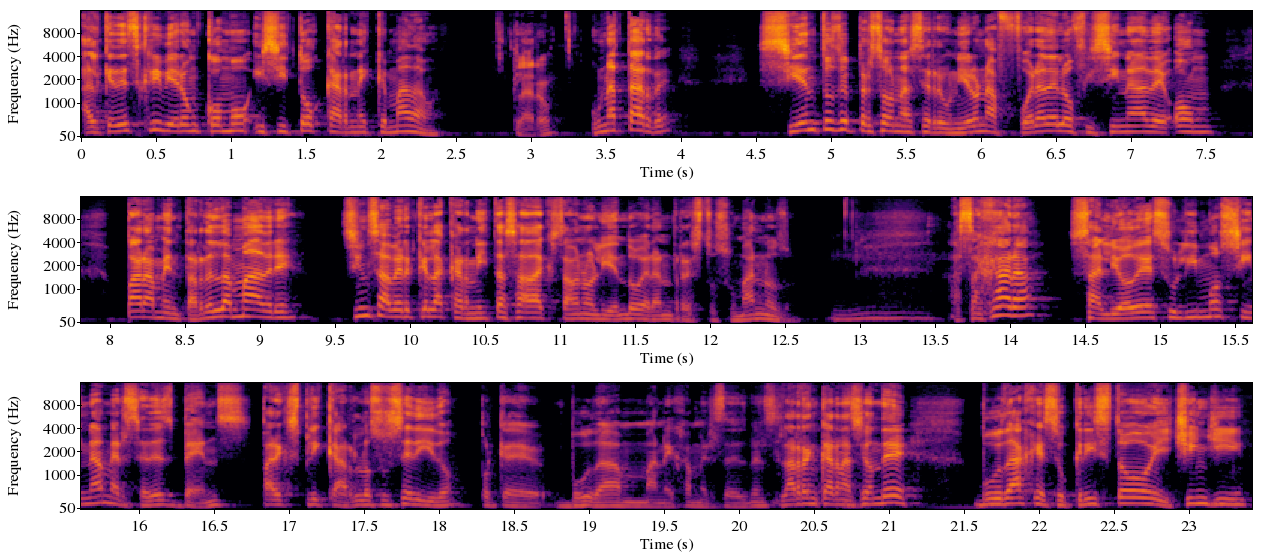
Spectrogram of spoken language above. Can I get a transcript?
al que describieron como, y cito, carne quemada. Claro. Una tarde, cientos de personas se reunieron afuera de la oficina de OM para mentarles la madre sin saber que la carnita asada que estaban oliendo eran restos humanos. Asahara salió de su limusina Mercedes-Benz para explicar lo sucedido, porque Buda maneja Mercedes-Benz. La reencarnación de Buda, Jesucristo y Shinji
